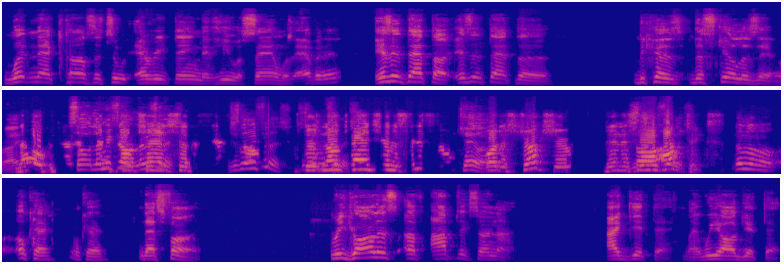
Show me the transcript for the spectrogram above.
wouldn't that constitute everything that he was saying was evident? Isn't that the? Isn't that the? Because the skill is there, right? No. So let me finish. No let me finish. Just let me finish. Just there's me no change to the system Caleb. or the structure then it's all optics. No, no, no. Okay, okay. That's fine. Regardless of optics or not. I get that. Like we all get that.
